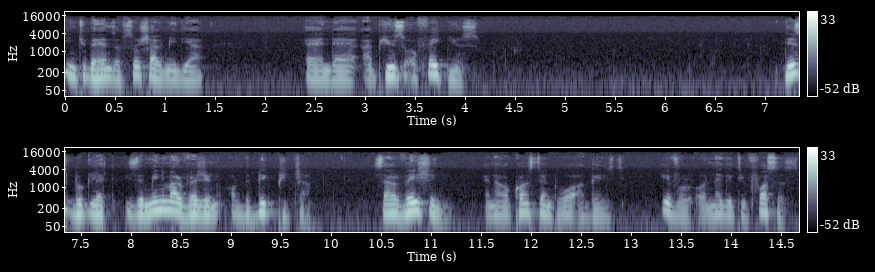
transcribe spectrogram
into the hands of social media and uh, abuse of fake news. This booklet is a minimal version of the big picture salvation and our constant war against evil or negative forces.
